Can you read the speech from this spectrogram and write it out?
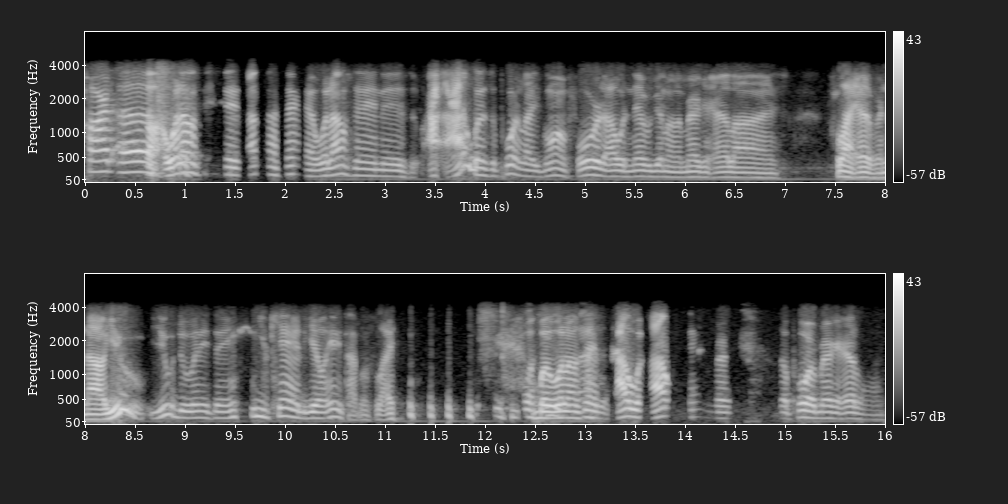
part of. Uh, what I'm saying is, I'm not saying that. What I'm saying is, I, I wouldn't support like going forward. I would never get on American Airlines flight ever. Now you you do anything you can to get on any type of flight. but what I'm saying, is I would I would never support American Airlines.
